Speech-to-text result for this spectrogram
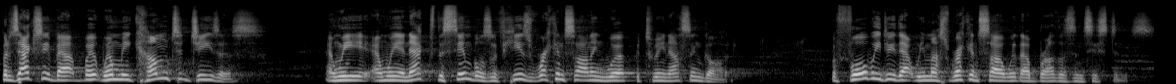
but it's actually about when we come to Jesus and we, and we enact the symbols of his reconciling work between us and God. Before we do that, we must reconcile with our brothers and sisters.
